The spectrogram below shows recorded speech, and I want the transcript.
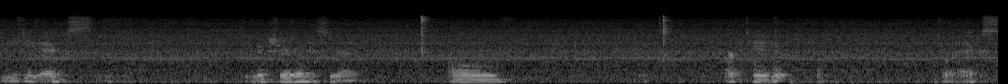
d dx, make sure everyone can see that, of arctangent of x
